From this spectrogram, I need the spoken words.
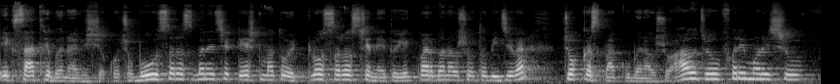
એક સાથે બનાવી શકો છો. બહુ સરસ બને છે. ટેસ્ટમાં તો એટલો સરસ છે. ને તો એકવાર બનાવશો તો બીજી વાર ચોક્કસ પાકું બનાવશો. આવજો, ફરી મળીશું.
